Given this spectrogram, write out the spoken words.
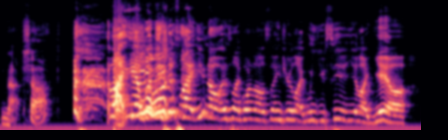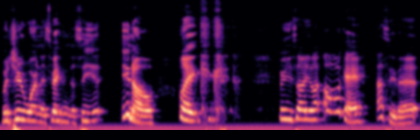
not shocked. like, yeah, but it's just like you know, it's like one of those things. You're like, when you see it, you're like, yeah, but you weren't expecting to see it. You know, like when you saw, it, you're like, oh, okay, I see that,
